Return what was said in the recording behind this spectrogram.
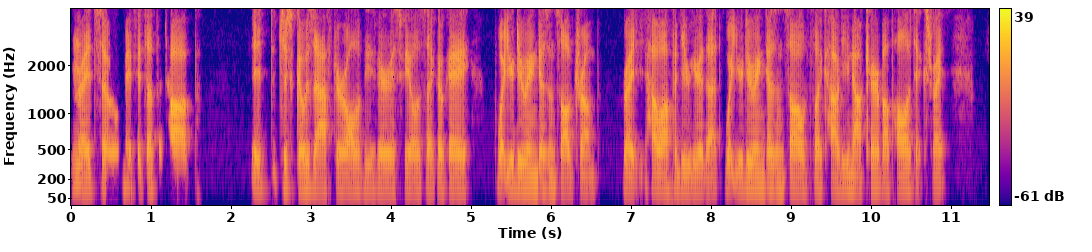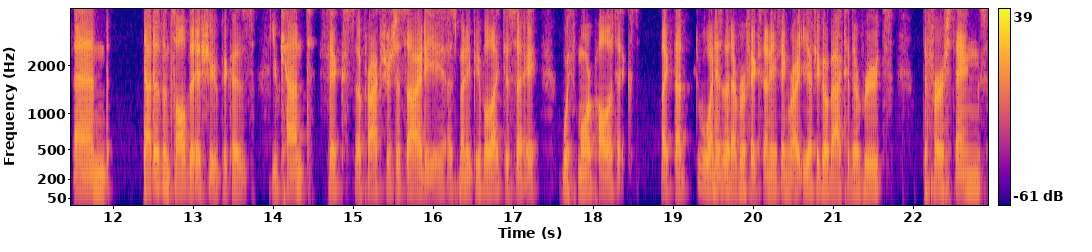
mm-hmm. right? So if it's at the top it just goes after all of these various fields like okay what you're doing doesn't solve Trump, right? How often do you hear that? What you're doing doesn't solve, like, how do you not care about politics, right? And that doesn't solve the issue because you can't fix a fractured society, as many people like to say, with more politics. Like that, when has that ever fixed anything, right? You have to go back to the roots, the first things,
